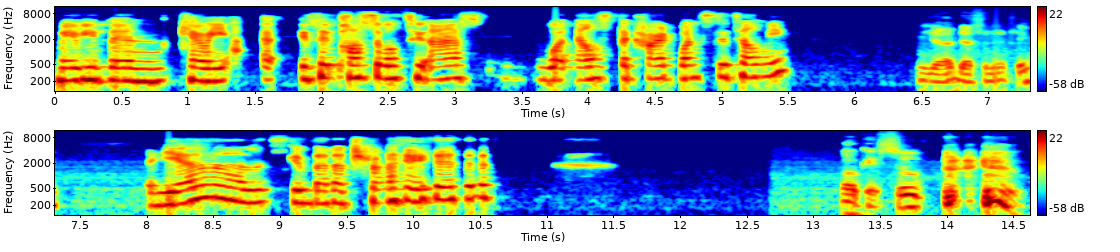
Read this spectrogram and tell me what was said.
maybe then can we? Uh, is it possible to ask what else the card wants to tell me? Yeah, definitely. Yeah, let's give that a try. Okay, so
